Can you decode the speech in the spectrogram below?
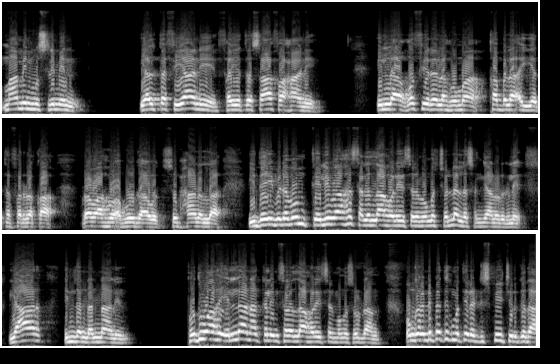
மாமின் முஸ்லிமின் எல்தஃபியானி ஃபையத் சாஃபஹானி இல்லா குஃபிர லஹுமா கபல ஐயத் ஃபர்ரகா ரவாஹு அபு தாவூத் சுப்ஹான் அல்லா இதை விடவும் தெளிவாக சல்லல்லாஹு அலைஹி வஸல்லம் சொல்லல்ல சங்கியானவர்களே யார் இந்த நன்னாளில்? பொதுவாக எல்லா நாட்களையும் ஸல்லல்லாஹு அலைஹி அவங்க சொல்றாங்க. உங்க ரெண்டு பேத்துக்கு மத்தியில டிஸ்பியூட் இருக்குதா?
